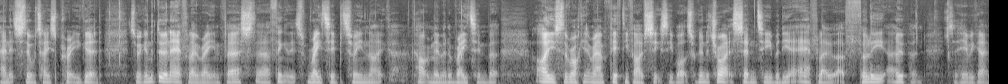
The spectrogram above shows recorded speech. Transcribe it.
and it still tastes pretty good. So we're going to do an airflow rating first. Uh, I think it's rated between like I can't remember the rating but I used to rock it around 55 60 watts. We're going to try it at 70 with the airflow fully open. So here we go.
